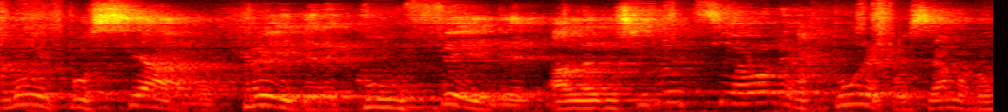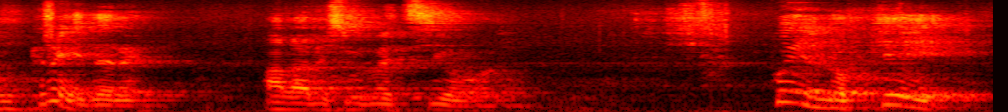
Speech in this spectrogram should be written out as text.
noi possiamo credere con fede alla risurrezione oppure possiamo non credere alla risurrezione. Quello che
